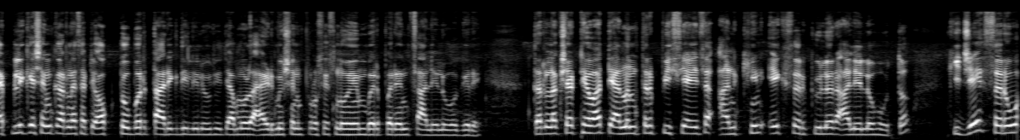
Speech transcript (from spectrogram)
ॲप्लिकेशन करण्यासाठी ऑक्टोबर तारीख दिलेली होती. त्यामुळं ॲडमिशन प्रोसेस नोव्हेंबरपर्यंत चालेल वगैरे. तर लक्षात ठेवा त्यानंतर पी सी आयचं आणखीन एक सर्क्युलर आलेलं होतं की जे सर्व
